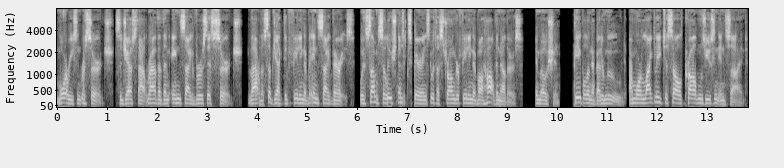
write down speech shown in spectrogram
More recent research suggests that rather than insight versus search, that the subjective feeling of insight varies, with some solutions experienced with a stronger feeling of aha than others. Emotion. People in a better mood are more likely to solve problems using insight.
